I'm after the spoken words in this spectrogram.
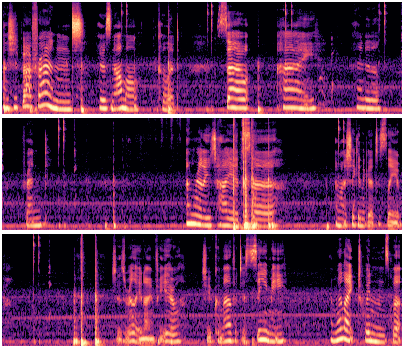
And she's got a friend who's normal coloured. So, hi. Hi little friend. I'm really tired, so I'm actually gonna go to sleep. Which is really annoying for you. You've come over to see me. And we're like twins, but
